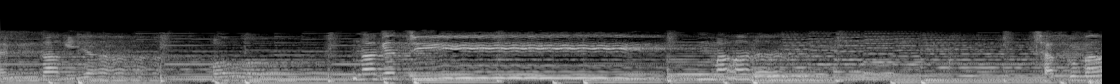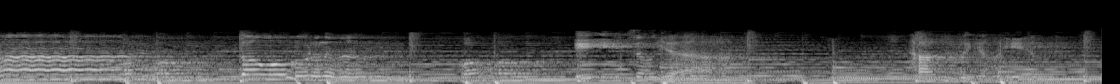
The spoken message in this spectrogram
생각이야. 나겠지만은 자꾸만 떠오르는 할여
